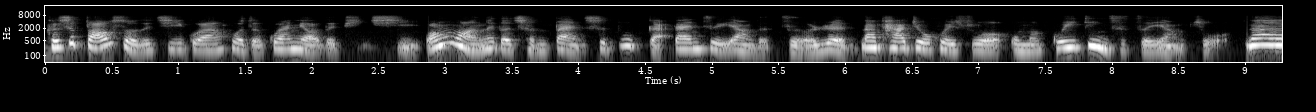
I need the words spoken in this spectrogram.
可是保守的机关或者官僚的体系，往往那个承办是不敢担这样的责任，那他就会说我们规定是这样做。那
